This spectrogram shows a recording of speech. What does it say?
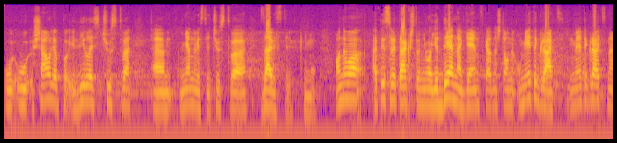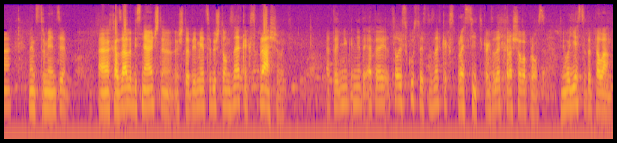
у, у Шауля появилось чувство эм, ненависти, чувство зависти к нему. Он его описывает так, что у него юденаген, сказано, что он умеет играть, умеет играть на, на инструменте. Э, Хазал объясняет, что, что это имеется в виду, что он знает, как спрашивать. Это, не, не, это целое искусство, если знать, как спросить, как задать хорошо вопрос. У него есть этот талант.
